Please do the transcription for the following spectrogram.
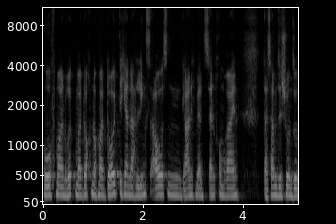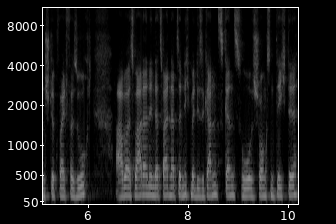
Hofmann rückt mal doch nochmal deutlicher nach links außen, gar nicht mehr ins Zentrum rein. Das haben sie schon so ein Stück weit versucht. Aber es war dann in der zweiten Halbzeit nicht mehr diese ganz, ganz hohe Chancendichte,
